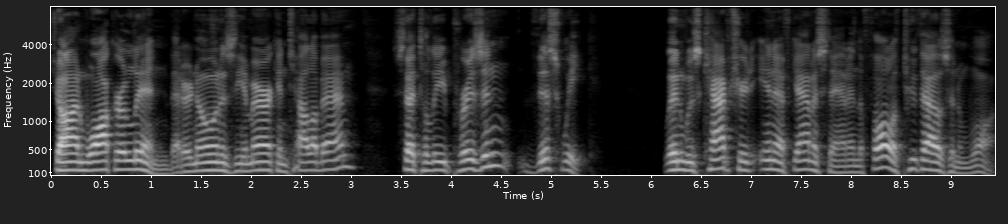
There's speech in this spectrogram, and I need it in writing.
John Walker Lindh, better known as the American Taliban, set to leave prison this week. Lindh was captured in Afghanistan in the fall of 2001,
